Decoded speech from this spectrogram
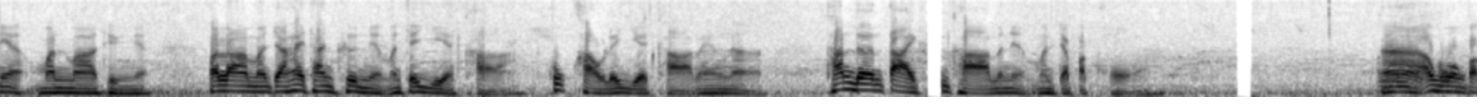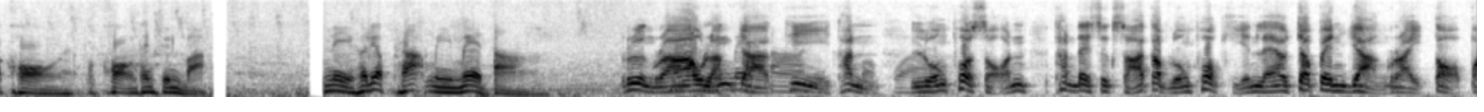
เนี่ยมันมาถึงเนี่ยเวลามันจะให้ท่านขึ้นเนี่ยมันจะเหยียดขา คุกเข่าเลยเหยียดขาไปข้างหน้า ท่านเดินไต่ขึ้นขามันเนี่ยมันจะประคอง อ่าเอางวงประคองประคองท่านขึ้นบานี่เขาเรียกพระมีเมตตา เรื่องราวหลังจากที่ท่านหลวงพ่อสอนท่านได้ศึกษากับหลวงพ่อเขียนแล้วจะเป็นอย่างไรต่อไป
